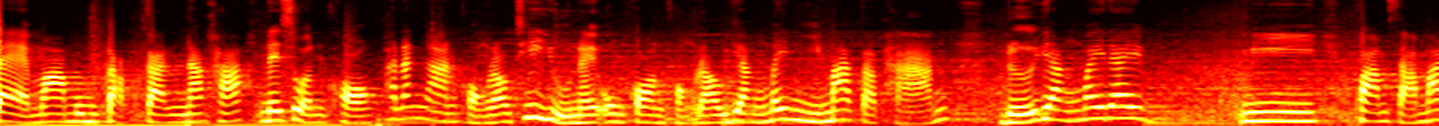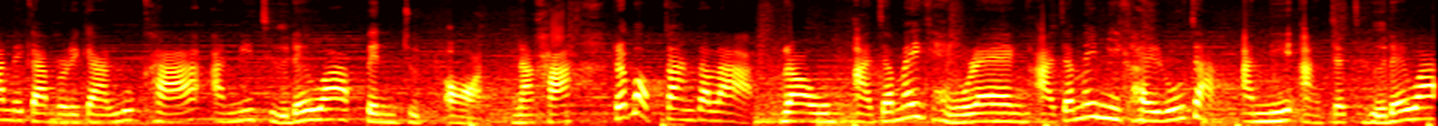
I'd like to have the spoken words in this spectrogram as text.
แต่มามุมกลับกันนะคะ ในส่วนของพนักงานของเราที่อยู่ในองค์กรของเรายังไม่มีมาตรฐาน หรือยังไม่ได้ มีความสามารถในการบริการลูกค้า อันนี้ถือได้ว่าเป็นจุดอ่อนนะคะ ระบบการตลาดเราอาจจะไม่แข็งแรง อาจจะไม่มีใครรู้จัก อันนี้อาจจะถือได้ว่า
